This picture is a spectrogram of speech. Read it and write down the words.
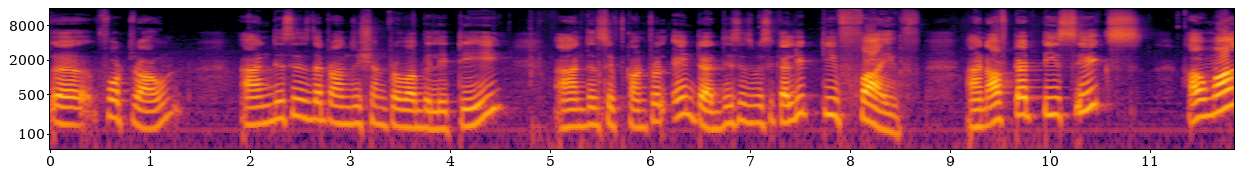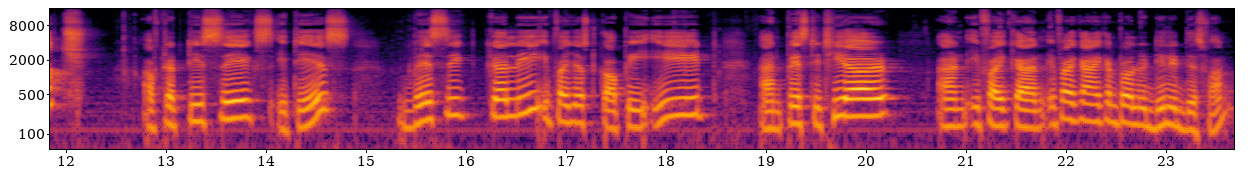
uh, fourth round and this is the transition probability and then shift control enter. This is basically T 5 and after T 6 how much? After T 6 it is basically if I just copy it and paste it here and if I can if I can I can probably delete this one.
